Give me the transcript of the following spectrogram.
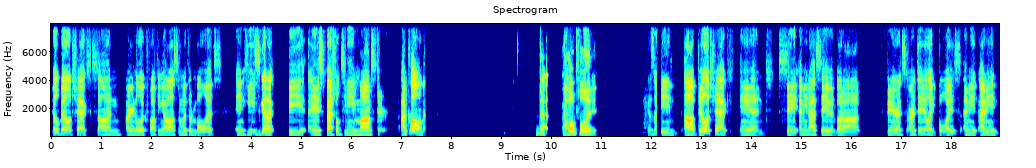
Bill Belichick's son are gonna look fucking awesome with their mullets, and he's gonna be a special team monster. I'm calling it That hopefully, because I mean, uh, Belichick and say, I mean not Saban, but uh, Ferentz aren't they like boys? I mean, I mean,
